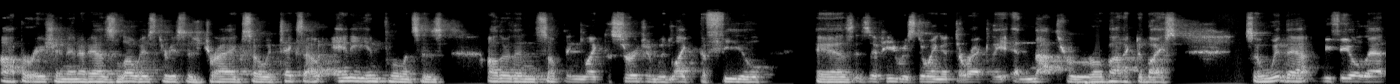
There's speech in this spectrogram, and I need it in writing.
operation, and it has low hysteresis drag. So it takes out any influences other than something like the surgeon would like to feel as, as if he was doing it directly and not through a robotic device. So, with that, we feel that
